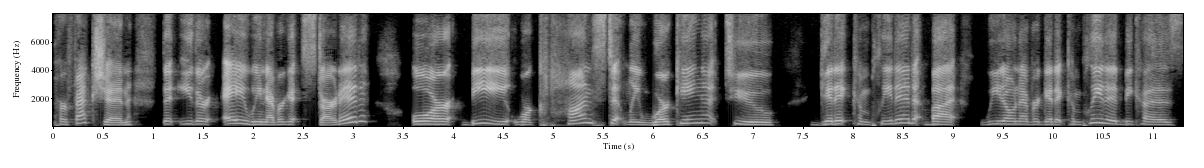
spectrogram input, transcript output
perfection that either A, we never get started or B, we're constantly working to get it completed, but we don't ever get it completed because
